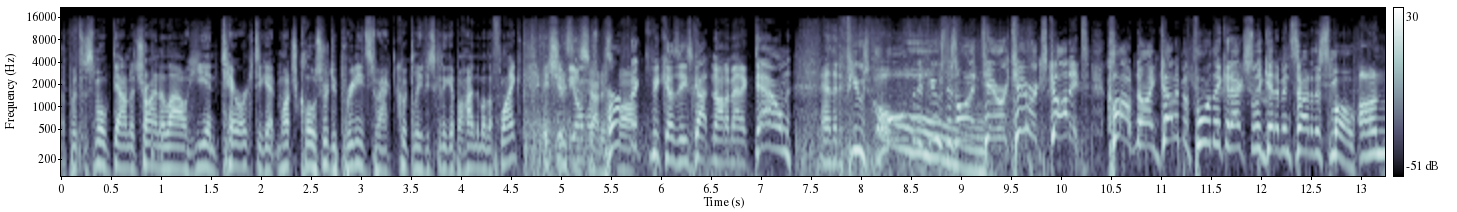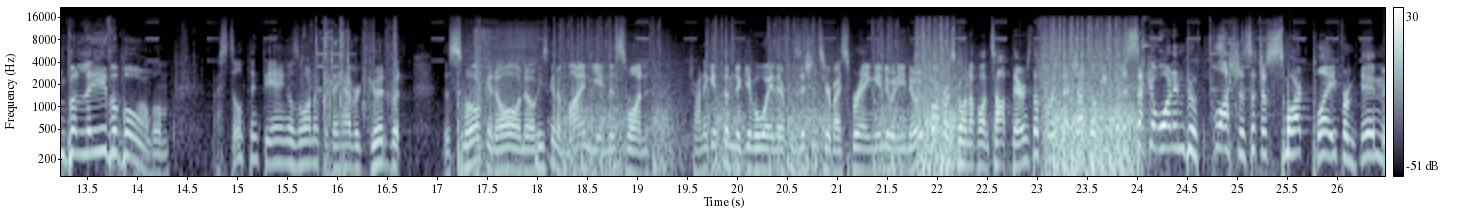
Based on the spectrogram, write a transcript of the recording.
That puts the smoke down to try and allow he and Tarik to get much closer. dupreeh needs to act quickly if he's going to get behind them on the flank. It should This be almost kinda perfect because he's got an autimatic down. And the defuse. Oh, the defuse is on it. Tarik, Tarik's got it. Cloud9 got it before they could actually get him inside of the smoke. Unbelievable. problem. I still think the angles on it that they have are good, but the smoke and oh no, he's gonna mind game this one. Trying to get them to give away their positions here by spraying into it. He knows Bomber's going up on top. There's the first headshot, looking for the second one, and to flush is such a smart play from him.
